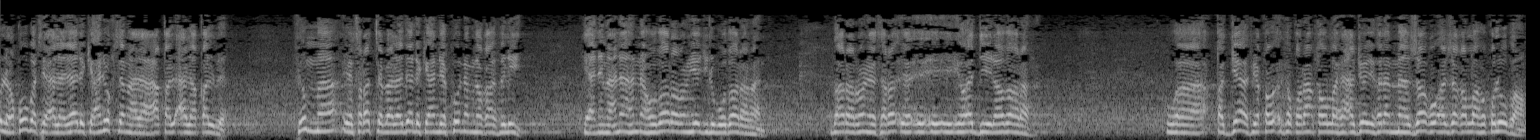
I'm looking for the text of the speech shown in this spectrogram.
العقوبة على ذلك أن يختم على عقل على قلبه. ثم يترتب على ذلك أن يكون من الغافلين. يعني معناه أنه ضرر يجلب ضررا. ضرر يؤدي إلى ضرر. وقد جاء في, في القرآن قول الله عز وجل فلما زاغوا أزاغ الله قلوبهم.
